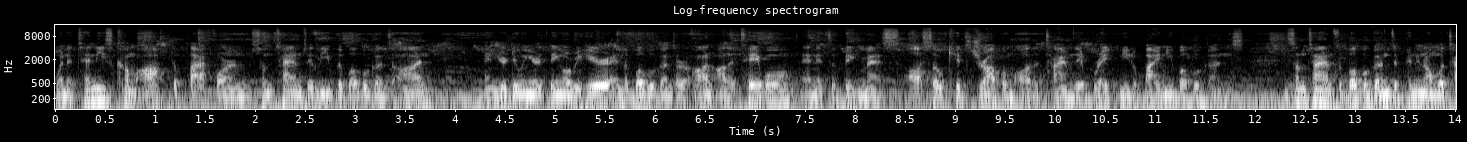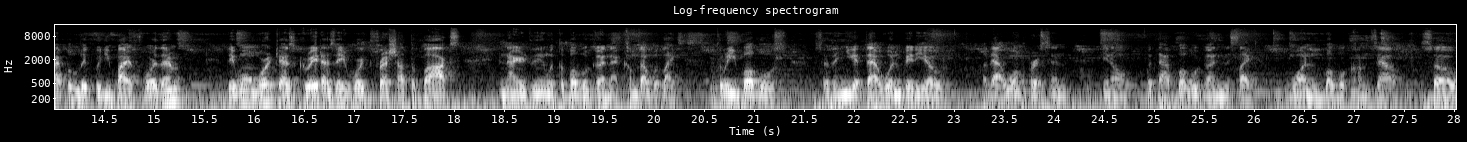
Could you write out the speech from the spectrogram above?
when attendees come off the platform, sometimes they leave the bubble guns on and you're doing your thing over here and the bubble guns are on on the table and it's a big mess. Also, kids drop them all the time. They break, need to buy new bubble guns. And sometimes the bubble guns, depending on what type of liquid you buy for them, they won't work as great as they worked fresh out the box. And now you're dealing with the bubble gun that comes out with like three bubbles. So then you get that one video of that one person, you know, with that bubble gun and it's like one bubble comes out. So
